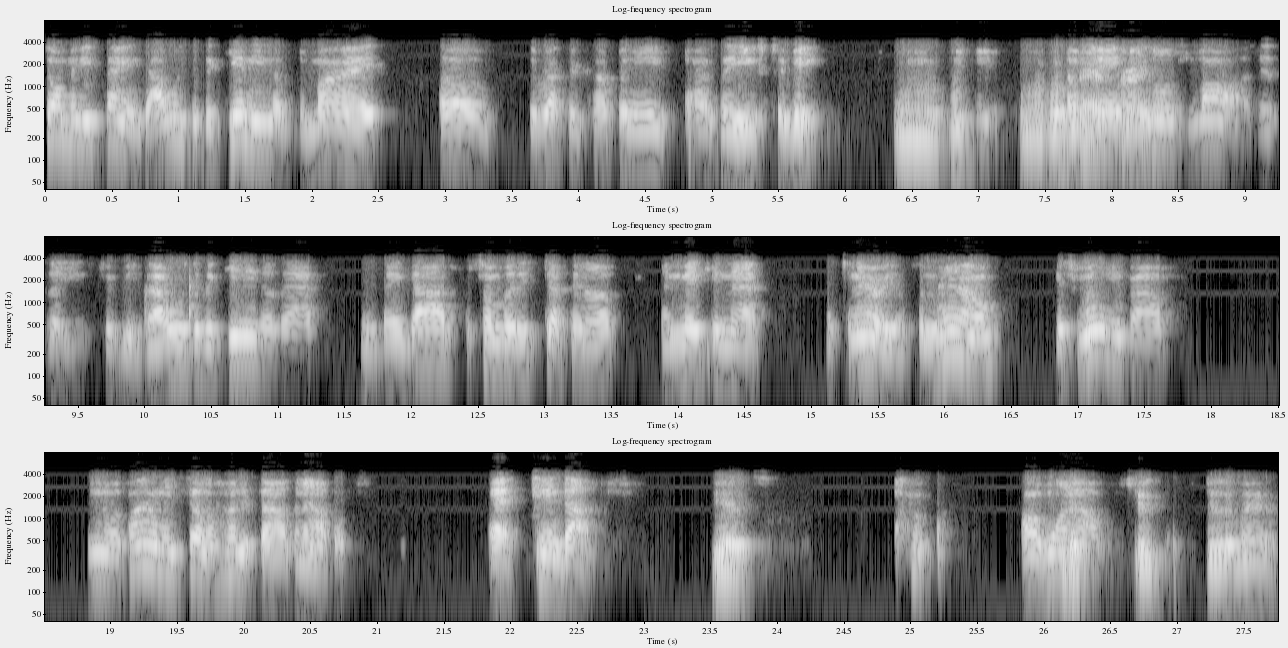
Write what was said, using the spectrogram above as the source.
so many things. I was the beginning of the mind of the record companies as they used to be. Mm-hmm. Mm-hmm. Okay, and right. those laws as they used to be. That was the beginning of that. And thank God for somebody stepping up and making that a scenario. So now it's really about, you know, if I only sell a hundred thousand albums at ten dollars Yes. on one Do- album, Do, do the math.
